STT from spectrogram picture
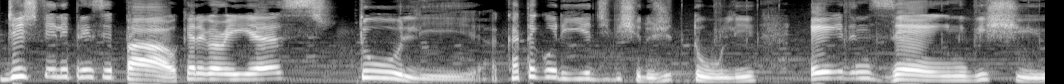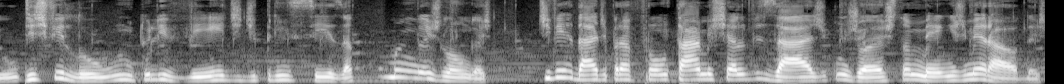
Desfile principal, categorias Tule. A categoria de vestidos de tule, Aiden Zane vestiu, desfilou um tule verde de princesa com mangas longas, de verdade para afrontar Michelle Visage com joias também esmeraldas.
